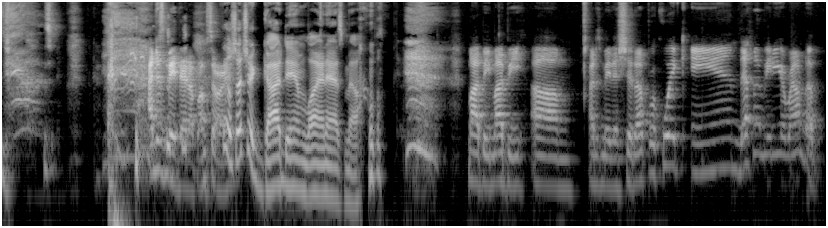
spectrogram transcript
I just made that up. I'm sorry. You're such a goddamn lion ass mouth. might be, might be. Um, I just made that shit up real quick, and that's my media roundup.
